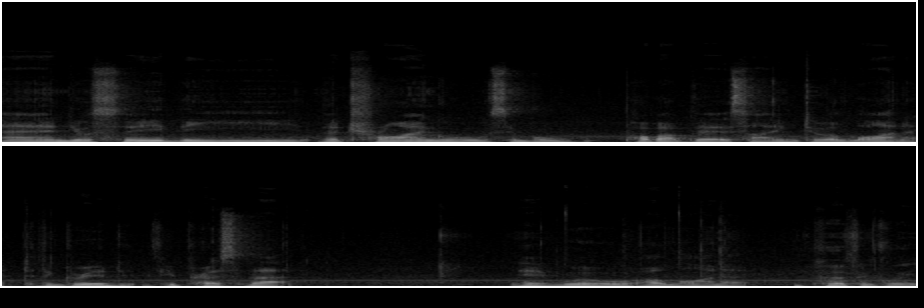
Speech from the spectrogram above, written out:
and you'll see the, the triangle symbol pop up there saying to align it to the grid. If you press that, it will align it perfectly.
